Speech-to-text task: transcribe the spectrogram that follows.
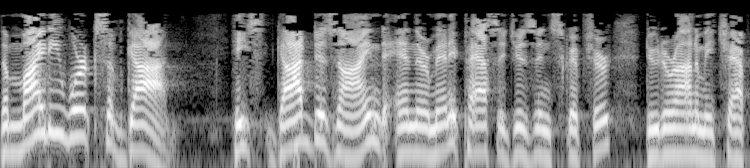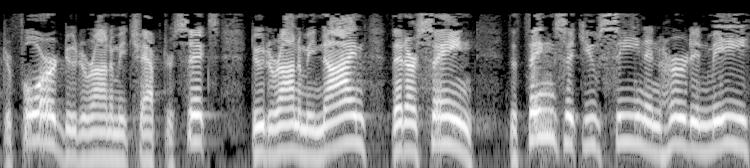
the mighty works of God, He's, God designed, and there are many passages in Scripture, Deuteronomy chapter 4, Deuteronomy chapter 6, Deuteronomy 9, that are saying, the things that you've seen and heard in me,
